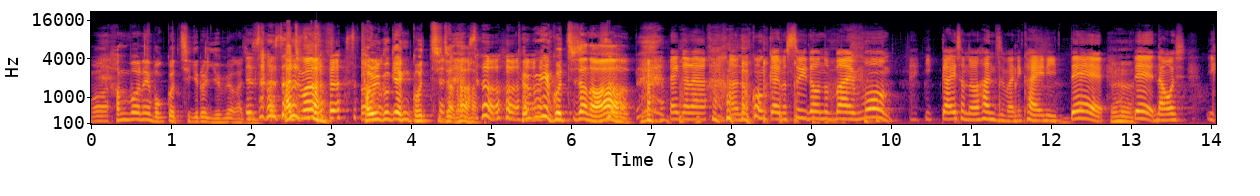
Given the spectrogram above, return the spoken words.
뭐 한 번에 못 고치기로 유명하지. 서- 서- 하지만 서- 서- 결국엔 고치잖아. 결국엔 고치잖아. だから、あの、今回の水道の場合も、 一回そのハンズマンに買いに行ってうん、で、直し、い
